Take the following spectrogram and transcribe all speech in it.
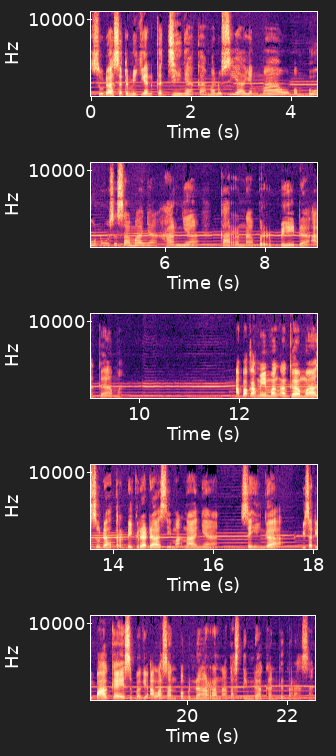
Sudah sedemikian kejinyakah manusia yang mau membunuh sesamanya hanya karena berbeda agama. Apakah memang agama sudah terdegradasi maknanya sehingga bisa dipakai sebagai alasan pembenaran atas tindakan kekerasan?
